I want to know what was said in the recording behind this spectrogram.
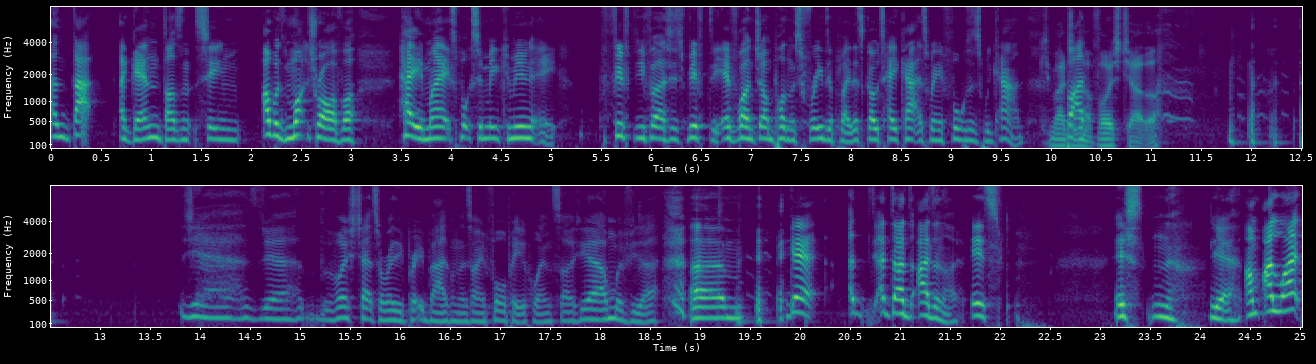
and that again doesn't seem. I would much rather, hey, my Xbox and me community. 50 versus 50. Everyone jump on this free to play. Let's go take out as many fools as we can. Can you imagine But I- that voice chat though? Yeah, yeah. The voice chat's already pretty bad when there's only four people in, so yeah, I'm with you there. Um, yeah, I, I, I, I don't know. It's, it's, mm, yeah. Um, I like,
